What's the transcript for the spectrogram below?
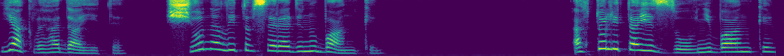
Як ви гадаєте, що налито всередину банки? А хто літає ззовні банки?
